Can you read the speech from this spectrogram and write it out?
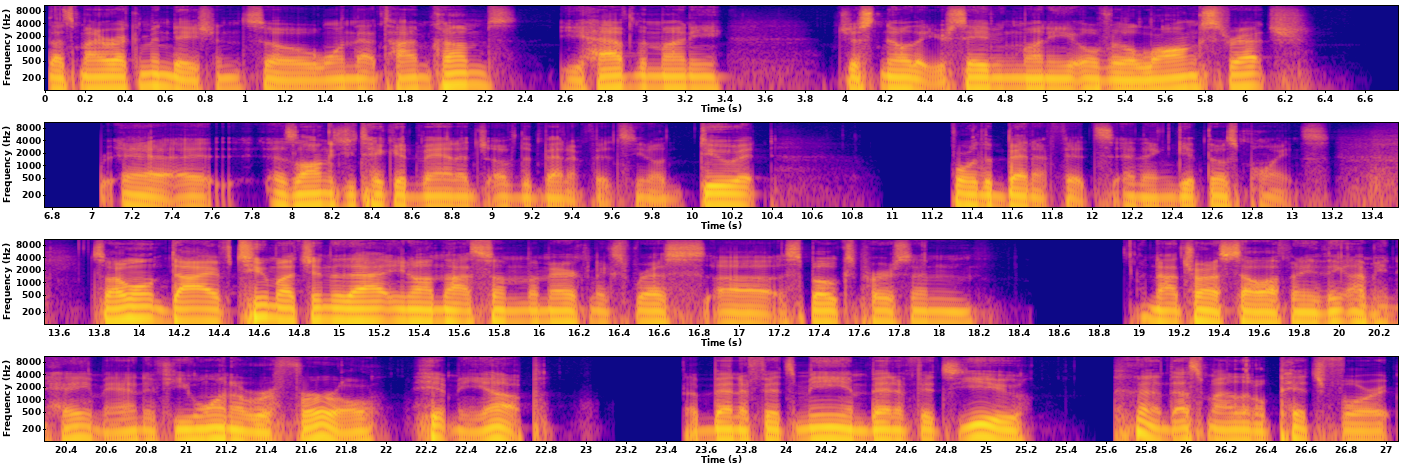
That's my recommendation. So when that time comes, you have the money. Just know that you're saving money over the long stretch uh, as long as you take advantage of the benefits. You know, do it for the benefits and then get those points. So I won't dive too much into that. You know, I'm not some American Express uh, spokesperson. I'm not trying to sell off anything. I mean, hey man, if you want a referral, hit me up. That benefits me and benefits you. That's my little pitch for it.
